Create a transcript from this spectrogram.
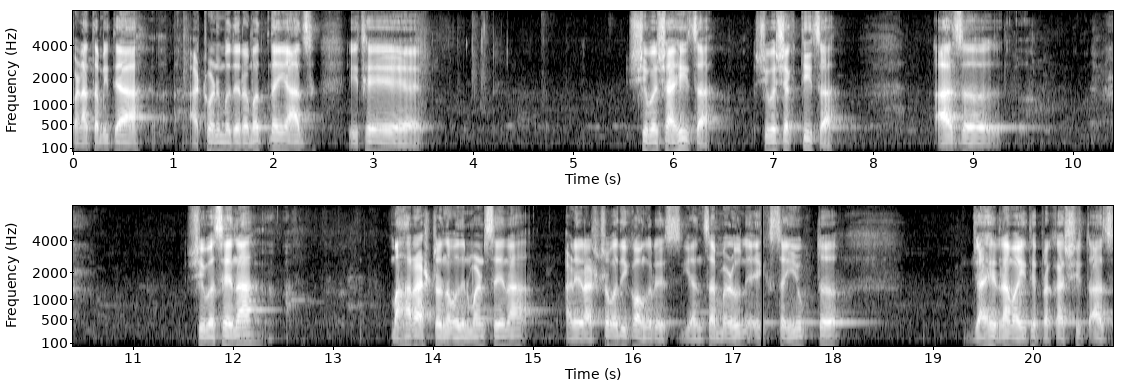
पण आता मी त्या आठवणीमध्ये रमत नाही. आज इथे शिवशाहीचा शिवशक्तीचा आज शिवसेना महाराष्ट्र नवनिर्माण सेना आणि राष्ट्रवादी काँग्रेस यांचा मिळून एक संयुक्त जाहीरनामा इथे प्रकाशित आज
